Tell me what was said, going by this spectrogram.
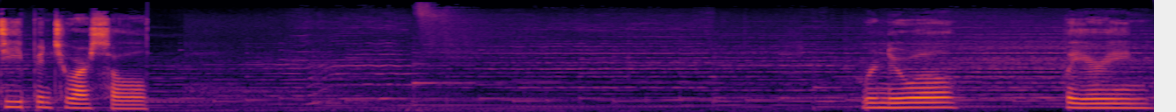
deep into our soul. Renewal, clearing,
